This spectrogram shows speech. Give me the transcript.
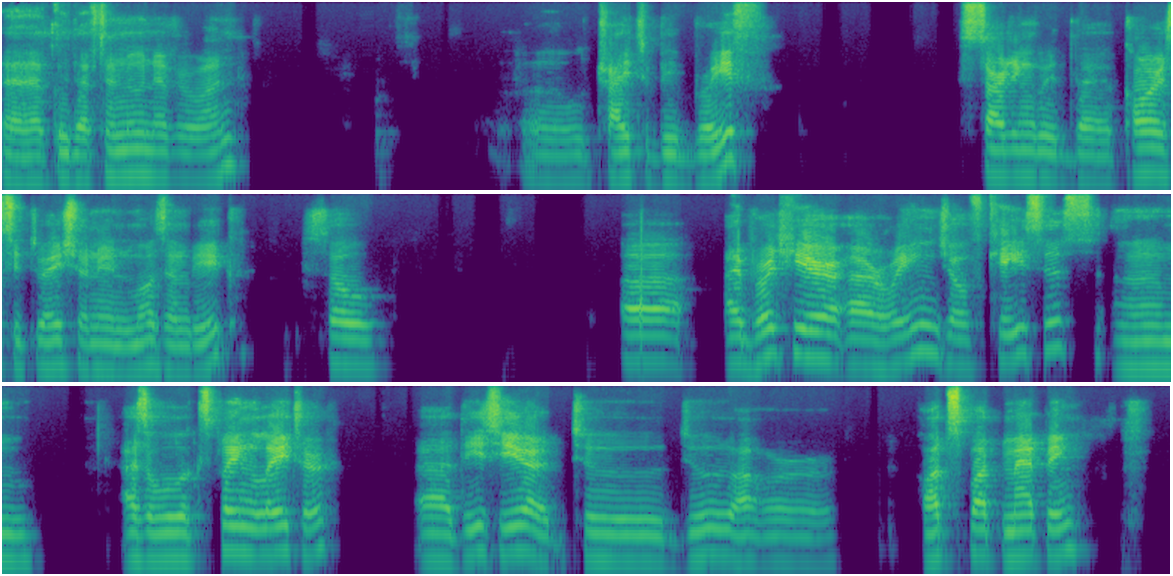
Uh, good afternoon, everyone. Uh, we'll try to be brief, starting with the cholera situation in Mozambique. So uh, I brought here a range of cases, um, as I will explain later, uh, this year to do our hotspot mapping.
